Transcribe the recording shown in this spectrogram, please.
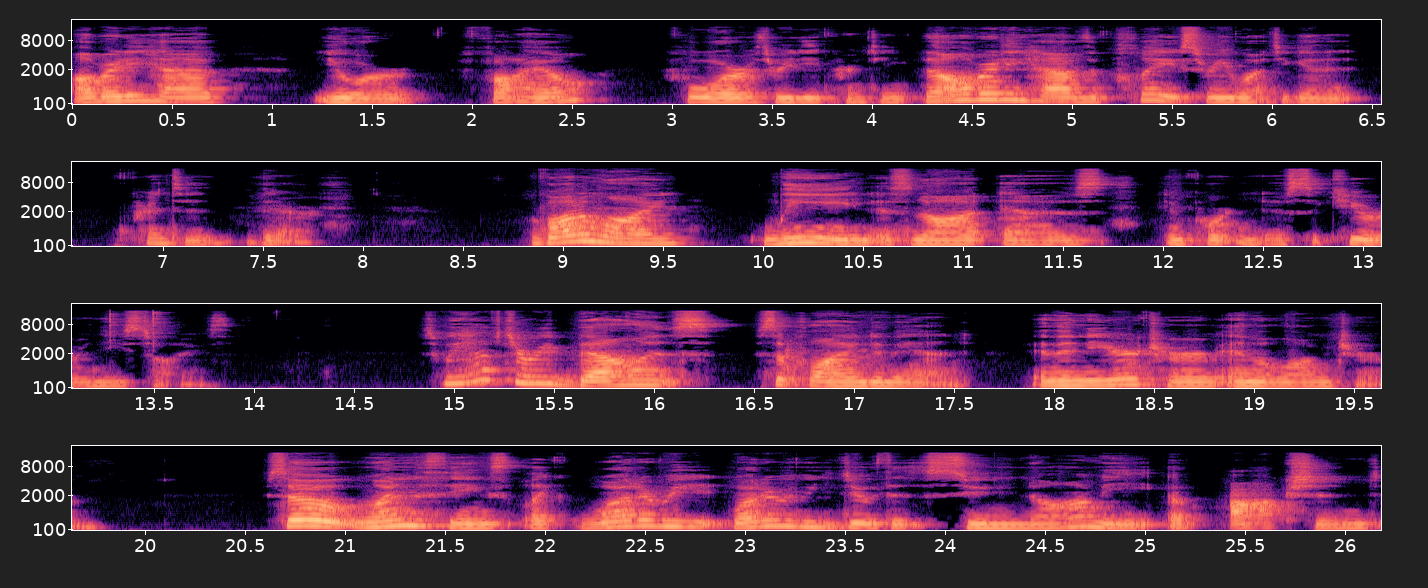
already have your file, for 3D printing and already have the place where you want to get it printed there. Bottom line, lean is not as important as secure in these times. So we have to rebalance supply and demand in the near term and the long term. So one of the things, like what are we what are we going to do with this tsunami of auctioned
